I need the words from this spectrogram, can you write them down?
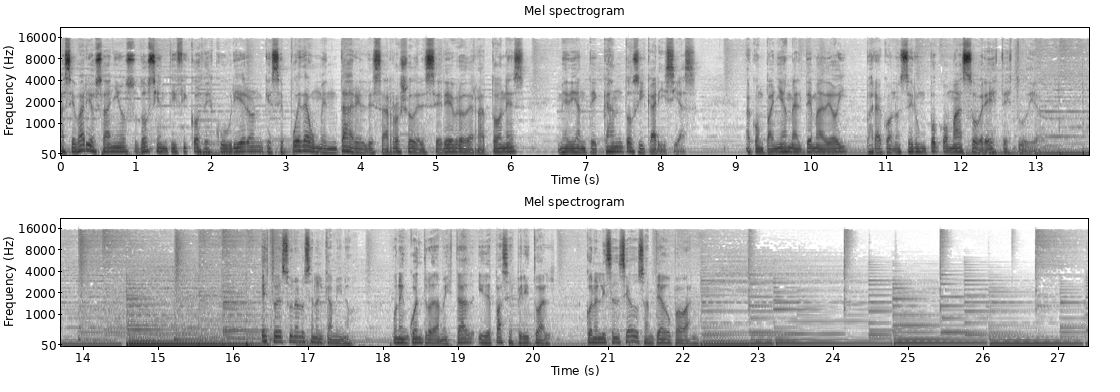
Hace varios años, dos científicos descubrieron que se puede aumentar el desarrollo del cerebro de ratones mediante cantos y caricias. Acompáñame al tema de hoy para conocer un poco más sobre este estudio. Esto es Una luz en el camino, un encuentro de amistad y de paz espiritual con el licenciado Santiago Paván.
